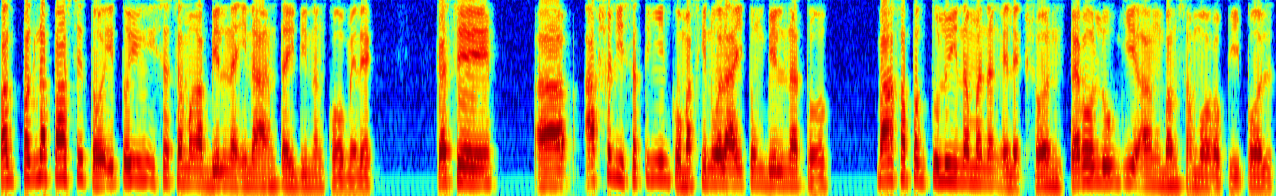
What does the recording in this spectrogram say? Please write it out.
Pag pag na-pass ito, ito yung isa sa mga bill na inaantay din ng COMELEC. Kasi Ah, actually sa tingin ko mas wala itong bill na 'to, makakapagtuloy naman ng eleksyon pero lugi ang Bangsamoro people.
